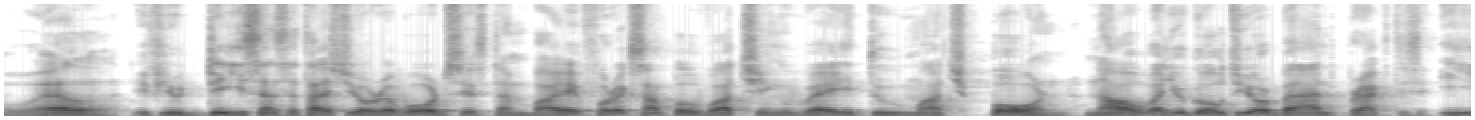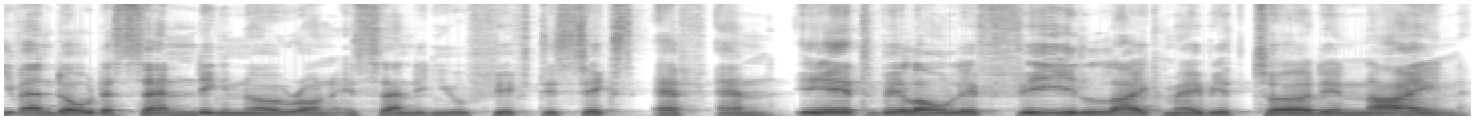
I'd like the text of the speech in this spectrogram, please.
Well, if you desensitize your reward system by, for example, watching way too much porn, now when you go to your band practice, even though the sending neuron is sending you 56 FN, it will only feel like maybe 39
